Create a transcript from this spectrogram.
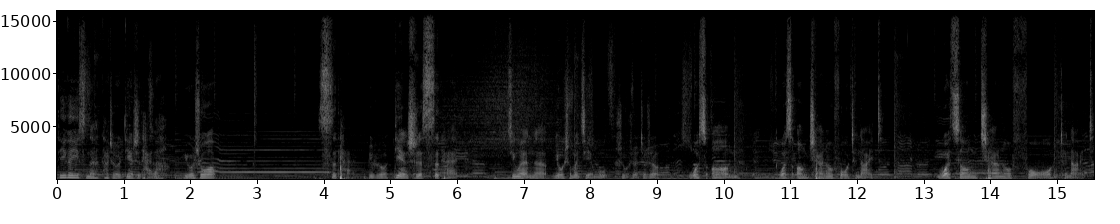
第一个意思呢，它就是电视台了。比如说四台，比如说电视四台，今晚呢有什么节目？是不是就是 What's on？What's on Channel Four tonight？What's on Channel Four tonight？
